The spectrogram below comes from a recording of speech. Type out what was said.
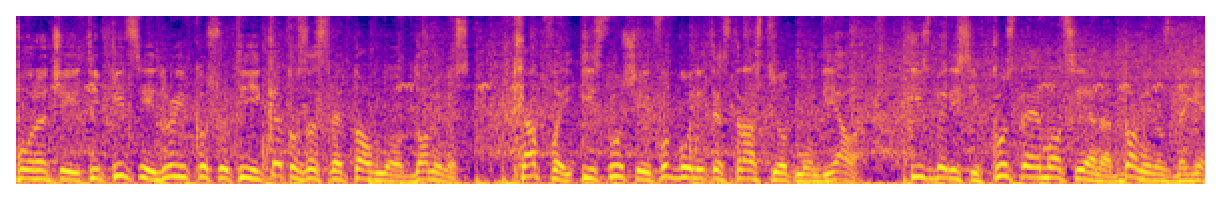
Поръчай и ти пици и други косоти като за световно от Доминос. Хапвай и слушай футболните страсти от Мондиала. Избери си вкусна емоция на Доминос БГ.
